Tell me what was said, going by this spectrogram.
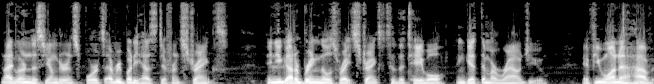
and I learned this younger in sports, everybody has different strengths. And you mm-hmm. got to bring those right strengths to the table and get them around you. If you want to have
